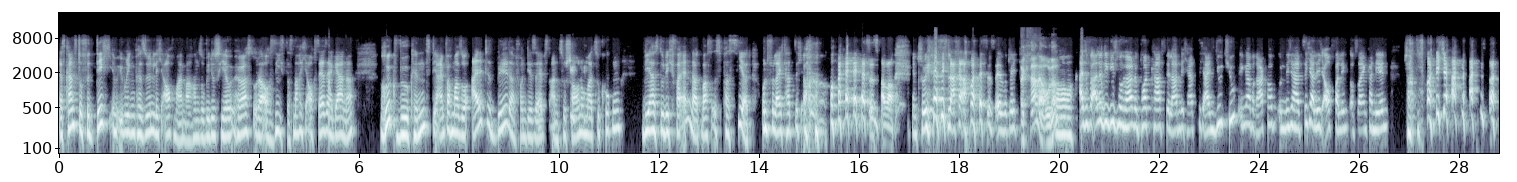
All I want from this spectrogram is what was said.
Das kannst du für dich im Übrigen persönlich auch mal machen, so wie du es hier hörst oder auch siehst. Das mache ich auch sehr, sehr gerne. Rückwirkend, dir einfach mal so alte Bilder von dir selbst anzuschauen, um mal zu gucken, wie hast du dich verändert? Was ist passiert? Und vielleicht hat sich auch, es ist aber, entschuldige, dass ich lache, aber es ist wirklich. Der Knaller, oder? Oh. Also für alle, die dies nur hören im Podcast, wir laden dich herzlich ein. YouTube, Inga Brakop und Micha hat sicherlich auch verlinkt auf seinen Kanälen. Schaut es euch an.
